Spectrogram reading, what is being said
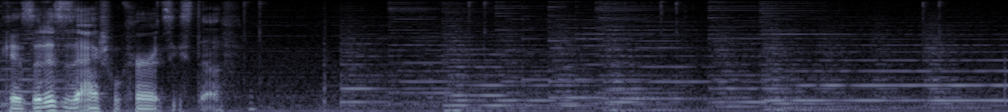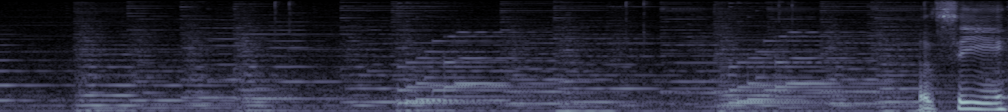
okay, so this is actual currency stuff. Let's see.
